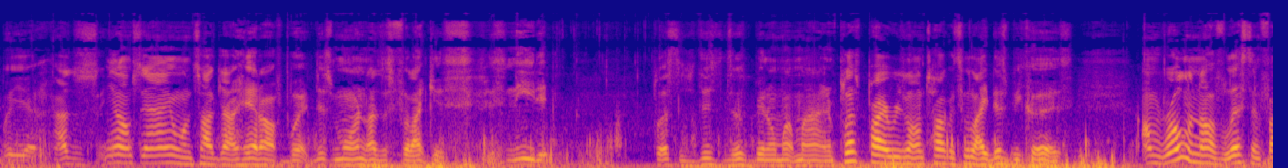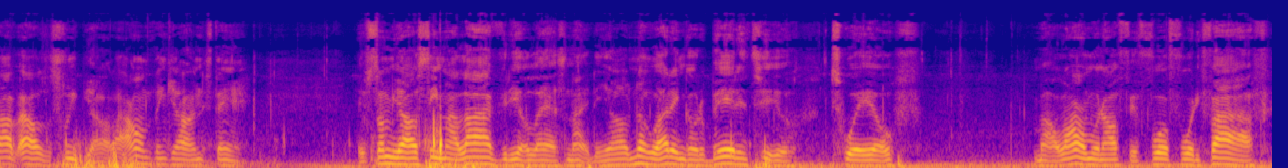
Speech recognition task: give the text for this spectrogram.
But yeah, I just, you know what I'm saying? I didn't want to talk y'all head off, but this morning I just feel like it's it's needed. Plus, this just been on my mind. And plus, probably reason I'm talking to like this because I'm rolling off less than five hours of sleep, y'all. Like, I don't think y'all understand. If some of y'all seen my live video last night, then y'all know I didn't go to bed until 12 my alarm went off at 4:45.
